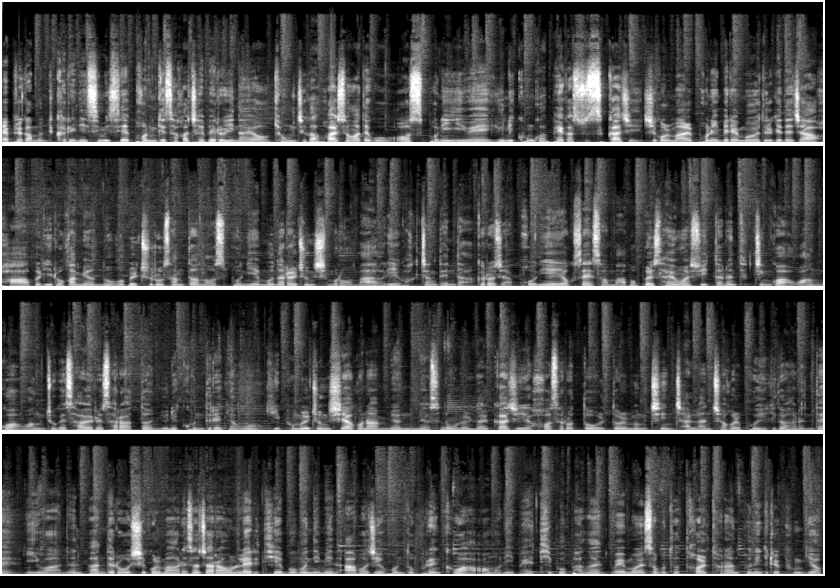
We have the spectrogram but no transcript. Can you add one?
애플 가문 그레니 스미스의 번개사가 재배로 인하여 경제가 활성화되고 어스포니 이외에 유니콘과 페가수스까지 시골 마을 포니빌에 모여들게 되자 화합을 이뤄가며 농업을 주로 삼던 어스포니의 문화를 중심으로 마을이 확장된다. 그러자 포니의 역사에서 마법을 사용할 수 있다는 특징과 왕과 왕족의 사회를 살아왔던 유니콘들의 경우 기품을 중시하거나 몇몇은 오늘날까지 허세로 똘똘 뭉친 잘난 척을 보이기도 하는데 이와는 반대로 시골 마을에서 자라온 레리티의 부모님인 아버지 혼도 프랭크와 어머니 베티 부팡은 외모에서부터 털털한 분위기를 풍겨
